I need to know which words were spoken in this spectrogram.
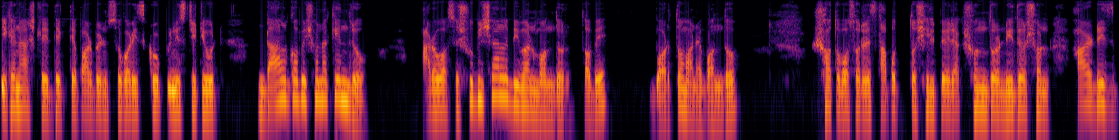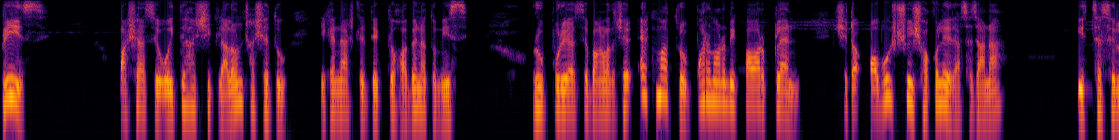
এখানে আসলে দেখতে পারবেন সুগার স্ক্রুপ ইনস্টিটিউট ডাল গবেষণা কেন্দ্র। আরও আছে সুবিশাল বিমানবন্দর, তবে বর্তমানে বন্ধ। শত বছরের স্থাপত্য শিল্পের এক সুন্দর নিদর্শন হার্ডিস ব্রিজ। পাশে আছে ঐতিহাসিক লালন শাহ সেতু, এখানে আসলে দেখতে হবে না তো মিস রূপপুরে আছে বাংলাদেশের একমাত্র পারমাণবিক পাওয়ার প্ল্যান্ট সেটা অবশ্যই সকলের আছে, জানা? ইচ্ছা ছিল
